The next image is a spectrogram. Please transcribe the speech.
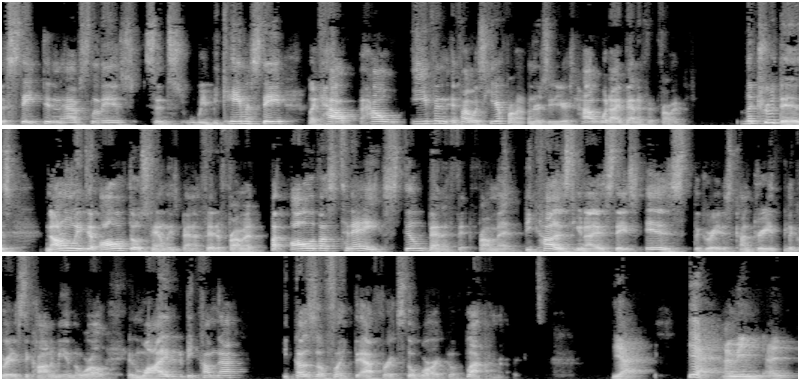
The state didn't have slaves since we became a state. Like, how, how, even if I was here for hundreds of years, how would I benefit from it? The truth is, not only did all of those families benefit from it, but all of us today still benefit from it because the United States is the greatest country, the greatest economy in the world. And why did it become that? Because of like the efforts, the work of Black Americans. Yeah, yeah, I mean, I,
